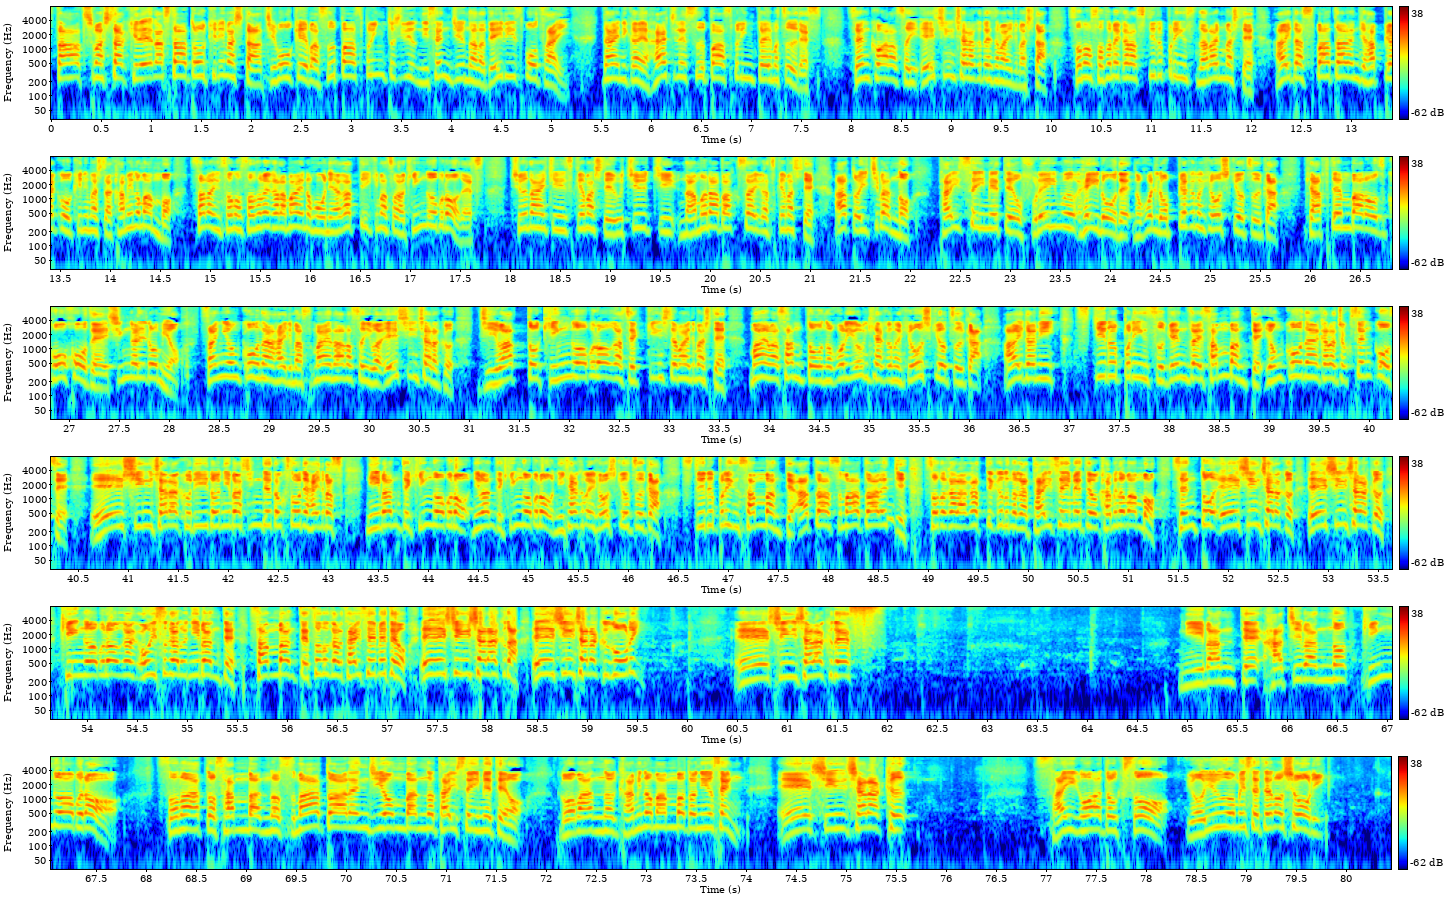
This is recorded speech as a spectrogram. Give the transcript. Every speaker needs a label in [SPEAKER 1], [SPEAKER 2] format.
[SPEAKER 1] スタートしました。綺麗なスタートを切りました。地方競馬スーパースプリントシリーズ2017デイリースポーツ杯。第2回早知でスーパースプリント M2 です。先行争い栄新社楽出てまいりました。その外目からスティルプリンス並びまして間スパートアレンジ800を切りました上のマンボ。さらにその外目から前の方に上がっていきますがキングオブローです。中段位置につけまして内々名村爆災がつけましてあと1番の大西メテオフレームヘイローで残り600の標識を通過。キャプテンバローズ後方勢しんがりロミオ。34コーナー入ります。前の争いは栄新社楽じわっとキングオブローが接近してまいりまして前は3頭残り400の標識を通過。間にスティルプリンス現在3番手4コーナーから直線構成。栄新社楽リード2馬身で独走に入ります。2番手キングオブロー2番手キングオブロー200の標識を通過。スティルプリンス3番手あとはスマートアレンジ。外から上がってくるのが大西メテオ亀のマンボ先頭栄新社楽栄新社楽。キングオブローが追いすがる2番手3番手外から大西メテオ。栄新社楽だ。栄新社楽合塁栄新社楽です。2番手8番のキングオブロー。その後3番のスマートアレンジ4番の大勢メテオ。5番の神のマンボと入選。栄新社楽。最後は独走。余裕を見せての勝利。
